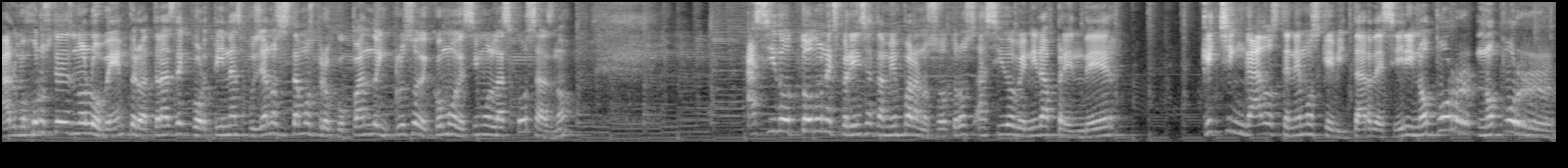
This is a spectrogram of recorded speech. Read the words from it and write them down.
A lo mejor ustedes no lo ven, pero atrás de cortinas pues ya nos estamos preocupando incluso de cómo decimos las cosas, ¿no? Ha sido toda una experiencia también para nosotros, ha sido venir a aprender qué chingados tenemos que evitar decir y no por no por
